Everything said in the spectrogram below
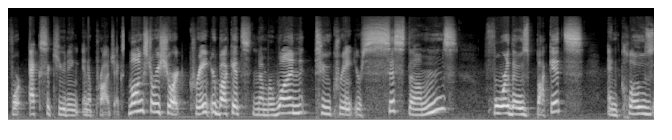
for executing in a project. Long story short, create your buckets. Number one, to create your systems for those buckets and close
